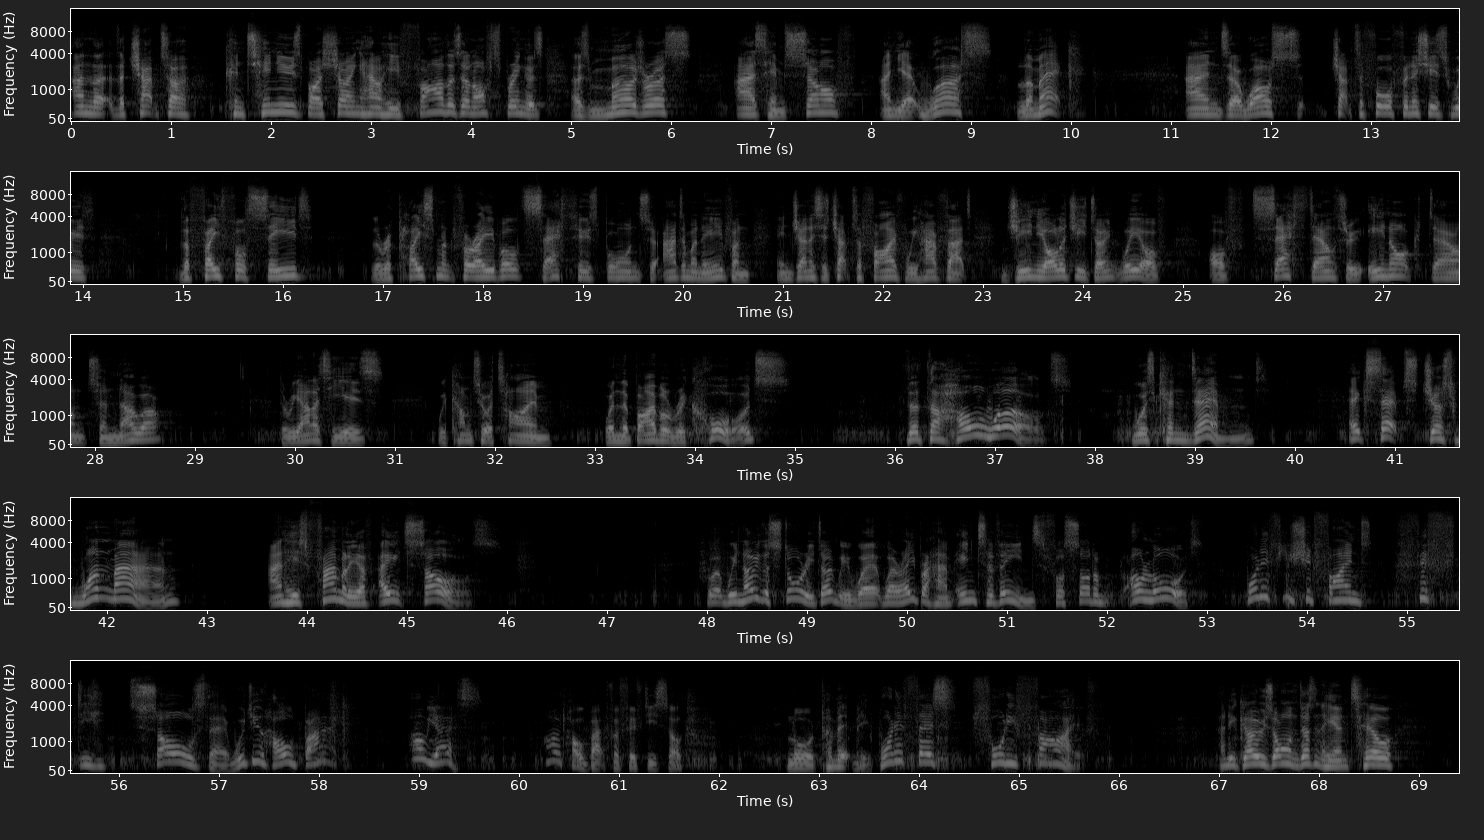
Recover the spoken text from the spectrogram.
And the, the chapter continues by showing how he fathers an offspring as, as murderous as himself, and yet worse, Lamech. And uh, whilst chapter 4 finishes with the faithful seed the replacement for Abel, Seth, who's born to Adam and Eve. And in Genesis chapter 5, we have that genealogy, don't we, of, of Seth down through Enoch, down to Noah. The reality is, we come to a time when the Bible records that the whole world was condemned except just one man and his family of eight souls. We know the story, don't we, where, where Abraham intervenes for Sodom. Oh Lord, what if you should find 50 souls there? Would you hold back? Oh, yes, I would hold back for 50 souls. Lord, permit me. What if there's 45? And he goes on, doesn't he, until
